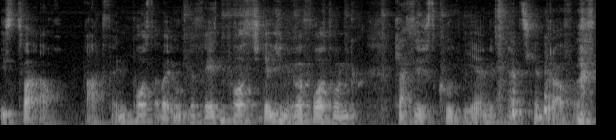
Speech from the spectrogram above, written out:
ist zwar auch Art Fanpost, aber unter Fanpost stelle ich mir immer vor, so ein klassisches Kuvert mit Herzchen drauf.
